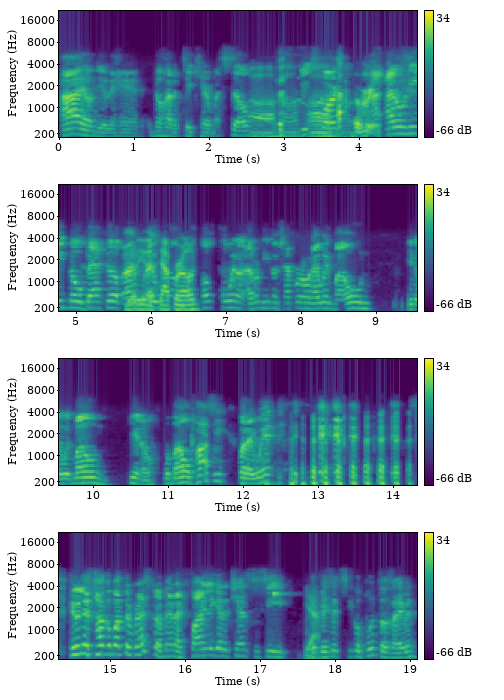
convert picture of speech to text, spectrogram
I, on the other hand, know how to take care of myself. Uh-huh, Be smart. Uh-huh. I, I, don't need no backup. You I, need I, a chaperone. Own, I don't need no chaperone. I went my own, you know, with my own, you know, with my own posse. But I went. Dude, let's talk about the restaurant, man. I finally got a chance to see yeah. to visit Cinco Puntos, Ivan.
